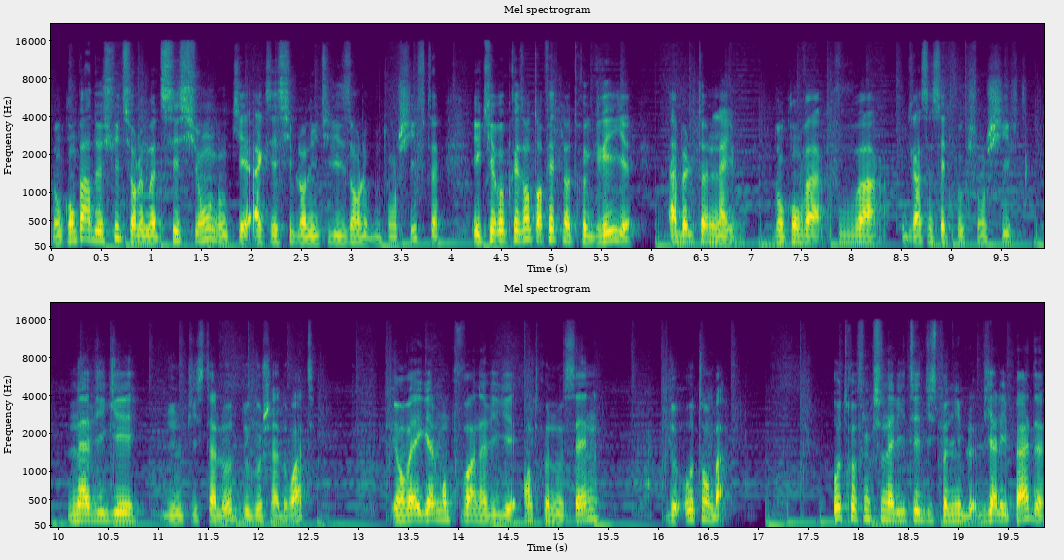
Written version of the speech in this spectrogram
Donc on part de suite sur le mode session, qui est accessible en utilisant le bouton Shift et qui représente en fait notre grille Ableton Live. Donc on va pouvoir, grâce à cette fonction Shift, naviguer d'une piste à l'autre, de gauche à droite. Et on va également pouvoir naviguer entre nos scènes de haut en bas. Autre fonctionnalité disponible via les pads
